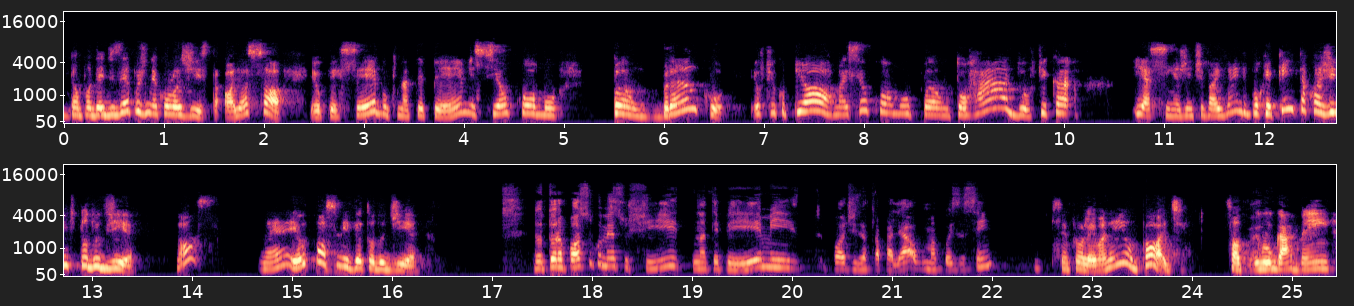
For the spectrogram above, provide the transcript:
Então, poder dizer para o ginecologista: olha só, eu percebo que na TPM, se eu como pão branco, eu fico pior, mas se eu como pão torrado, fica. E assim a gente vai vendo, porque quem está com a gente todo dia? Nossa, né? Eu posso me ver todo dia. Doutora, posso comer sushi na TPM? Pode atrapalhar alguma coisa assim? Sem problema nenhum, pode. Só um lugar bem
